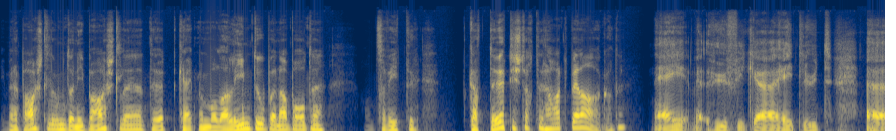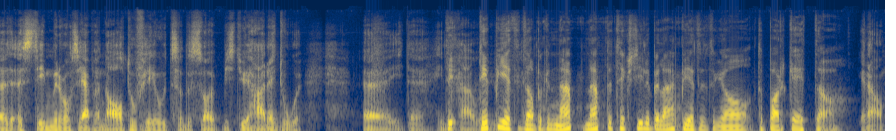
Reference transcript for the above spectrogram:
in einem Bastelraum ich basteln, dort geht man mal eine Leimtube am Boden und so weiter. Gerade dort ist doch der Hartbelag, oder? Nein, häufig äh, haben die Leute äh, ein Zimmer, wo sie eben Nadelfilz oder so etwas her tun. Äh, in der, in der die, die bietet aber neben, neben dem textilen Belag bietet ja den Parkett an. Genau.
